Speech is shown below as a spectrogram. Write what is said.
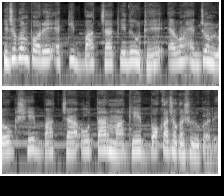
কিছুক্ষণ পরে একটি বাচ্চা কেঁদে ওঠে এবং একজন লোক সেই বাচ্চা ও তার মাকে বকাঝকা শুরু করে।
